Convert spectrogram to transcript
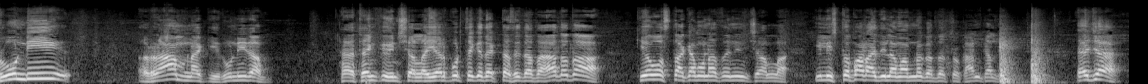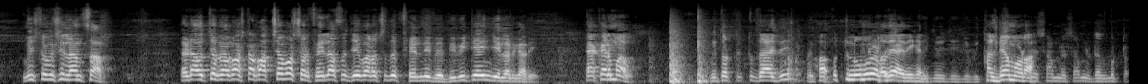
রুনি রাম নাকি? রুনি রাম। হ্যাঁ থ্যাংক ইউ ইনশাল্লাহ এয়ারপোর্ট থেকে দেখতাছি দাদা। হ্যাঁ দাদা কি অবস্থা? কেমন আছেন? ইনশাল্লাহ ইলিশ তো পাঠাই দিলাম আপনার কথা চোখ খান খালি এই যে মিস্টার বেশি ল্যান্সার এটা হচ্ছে ব্যবস্থা পাঁচ ছয় বছর ফেল আছে যে বার শুধু ফেল নিবে। বিবিটি ইঞ্জিনের গাড়ি। একের মাল। ভিতরটা একটু দেয় দিই। হ্যাঁ, একটু নমুনাটা দেয় খালি। ডেমোটা সামনে সামনে ড্যাশবোর্ডটা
